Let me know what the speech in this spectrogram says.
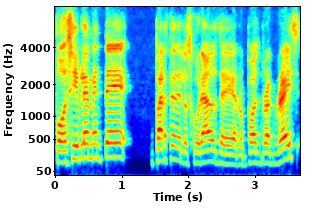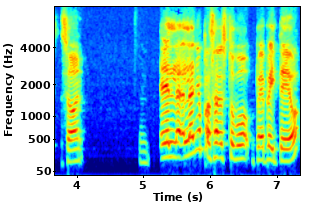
posiblemente parte de los jurados de RuPaul Drag Race son... El, el año pasado estuvo Pepe y Teo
